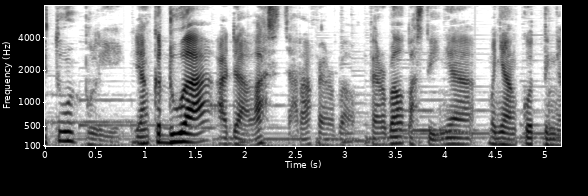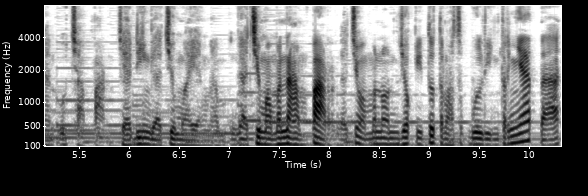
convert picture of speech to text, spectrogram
itu bullying. Yang kedua adalah secara verbal. Verbal pastinya menyangkut dengan ucapan. Jadi nggak cuma yang nggak cuma menampar, nggak cuma menonjok itu termasuk bullying. Ternyata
